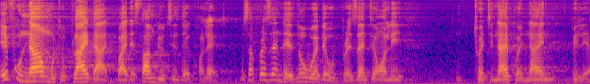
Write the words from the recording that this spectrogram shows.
If we now multiply that by the stamp duties they collect, Mr. President, there is no way they will present only 29.9 billion.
